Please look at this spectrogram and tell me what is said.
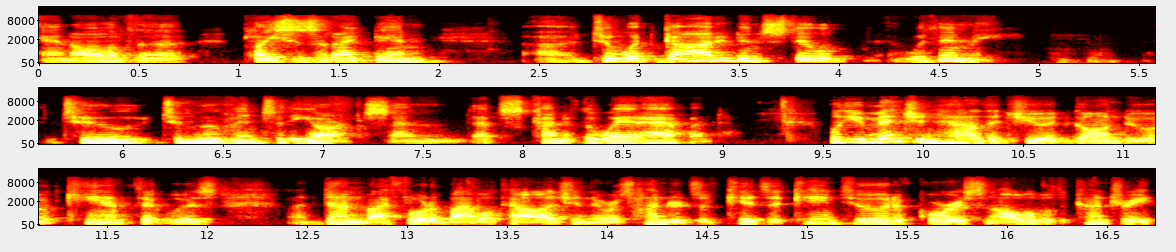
and all of the places that I'd been, uh, to what God had instilled within me, mm-hmm. to to move into the arts, and that's kind of the way it happened. Well, you mentioned how that you had gone to a camp that was uh, done by Florida Bible College, and there was hundreds of kids that came to it, of course, and all over the country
